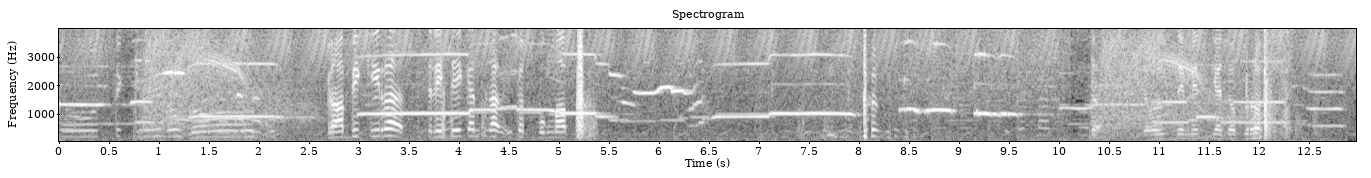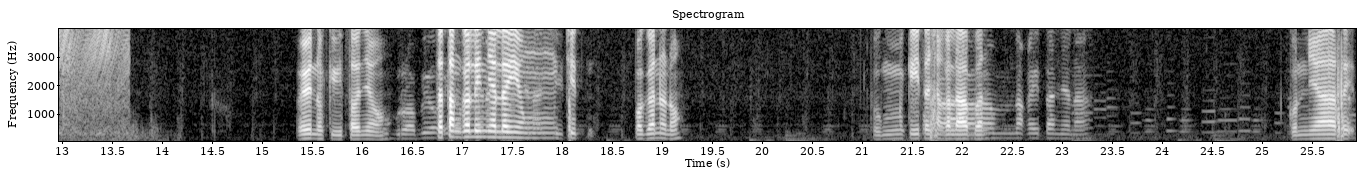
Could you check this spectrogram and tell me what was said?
Putik. Nilo, bro. Grabe Kira, 3 seconds lang ikot buong map. Ultimate god of bros. Ayun, nakita niya oh. Oh, oh. Tatanggalin niya lang yung cheat pag ano no. Pag makita siyang kalaban, Um, nakita niya na. kunyari,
